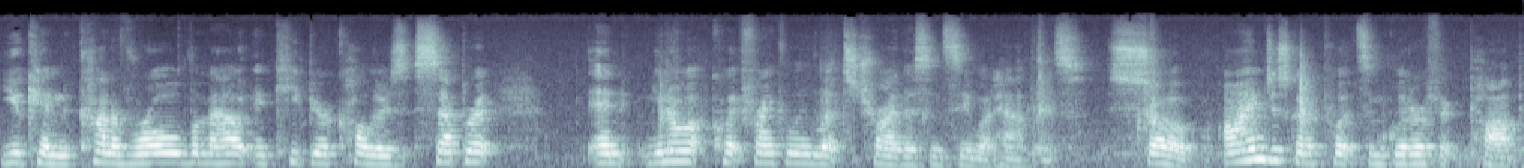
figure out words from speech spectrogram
You can kind of roll them out and keep your colors separate. And you know what, quite frankly, let's try this and see what happens. So, I'm just going to put some Glitterific Pop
